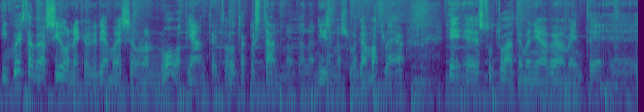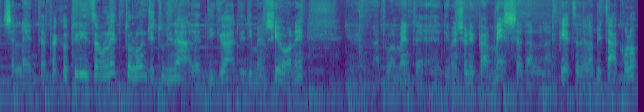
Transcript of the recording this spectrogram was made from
in questa versione che crediamo essere una nuova pianta introdotta quest'anno dalla Nisma sulla gamma Flare, è strutturata in maniera veramente eh, eccellente perché utilizza un letto longitudinale di grandi dimensioni, eh, naturalmente eh, dimensioni permesse dalla pietra dell'abitacolo,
